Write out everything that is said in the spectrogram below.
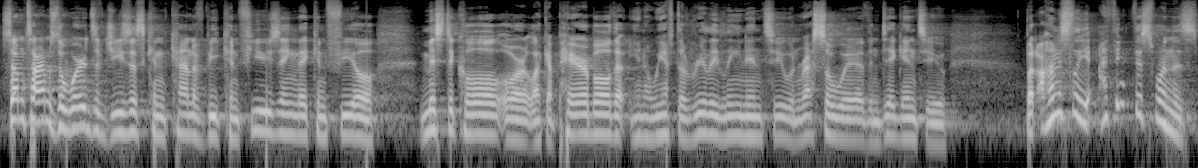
Sometimes the words of Jesus can kind of be confusing, they can feel mystical or like a parable that you know we have to really lean into and wrestle with and dig into. But honestly, I think this one is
